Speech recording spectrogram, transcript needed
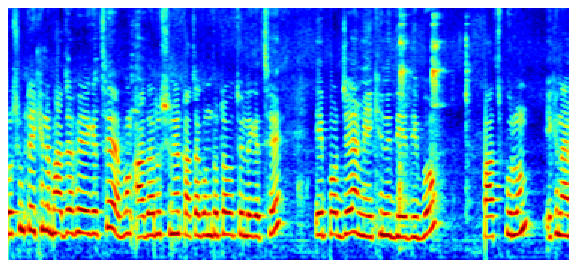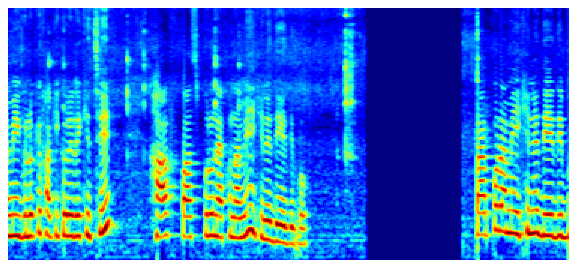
রসুনটা এখানে ভাজা হয়ে গেছে এবং আদা রসুনের কাঁচা গন্ধটাও চলে গেছে। এই পর্যায়ে আমি এখানে দিয়ে দিব পাঁচ ফোড়ন। এখানে আমি এগুলোকে ফাঁকি করে রেখেছি। হাফ, পাঁচ ফোড়ন এখন আমি এখানে দিয়ে দিব। তারপর আমি এখানে দিয়ে দিব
